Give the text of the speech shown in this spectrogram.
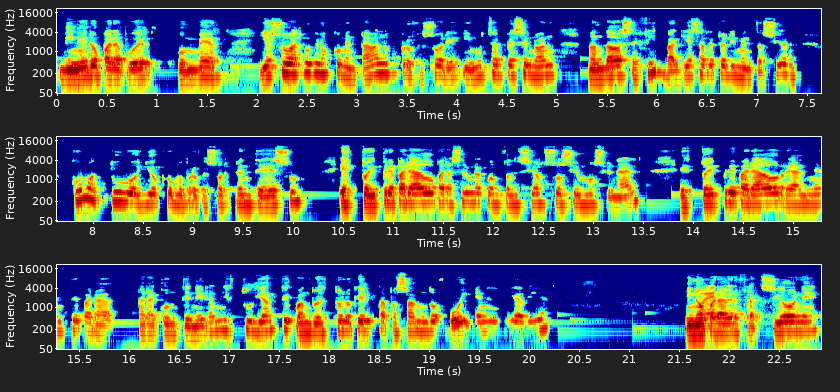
dinero para poder comer. Y eso es algo que nos comentaban los profesores y muchas veces no han, no han dado ese feedback y esa retroalimentación. ¿Cómo actúo yo como profesor frente a eso? ¿Estoy preparado para hacer una contención socioemocional? ¿Estoy preparado realmente para, para contener a mi estudiante cuando esto es lo que él está pasando hoy en el día a día? Y no para ver fracciones,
